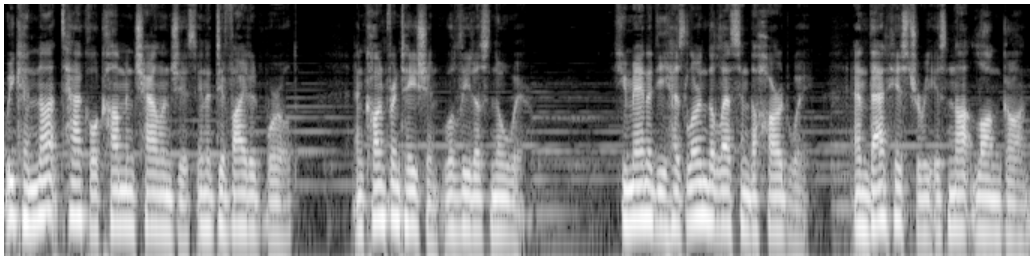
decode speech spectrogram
We cannot tackle common challenges in a divided world, and confrontation will lead us nowhere. Humanity has learned the lesson the hard way, and that history is not long gone.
